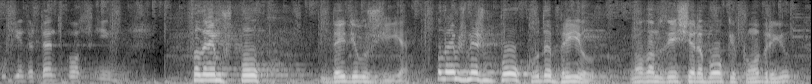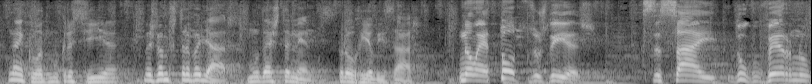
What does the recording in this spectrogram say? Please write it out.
o que entretanto conseguimos. Falaremos pouco da ideologia. Falaremos mesmo pouco de Abril. Não vamos encher a boca com Abril, nem com a democracia, mas vamos trabalhar modestamente para o realizar. Não é todos os dias se sai do governo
